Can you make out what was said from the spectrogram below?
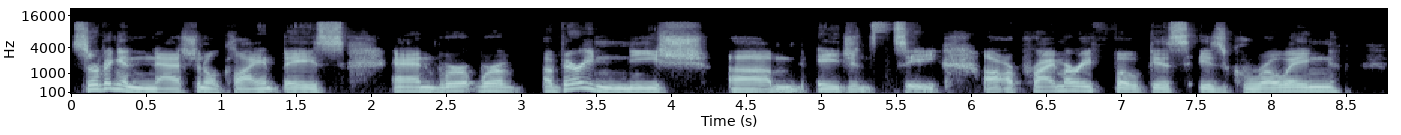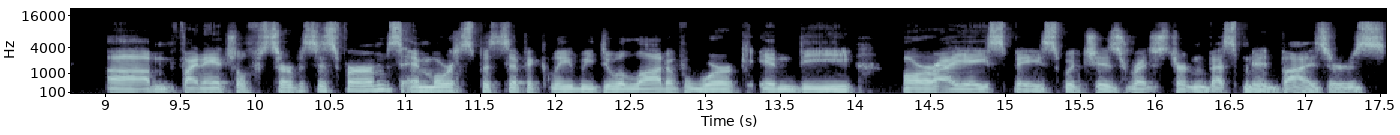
serving a national client base. And we're, we're a very niche um, agency. our primary focus is growing um, financial services firms. And more specifically, we do a lot of work in the RIA space, which is registered investment advisors.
